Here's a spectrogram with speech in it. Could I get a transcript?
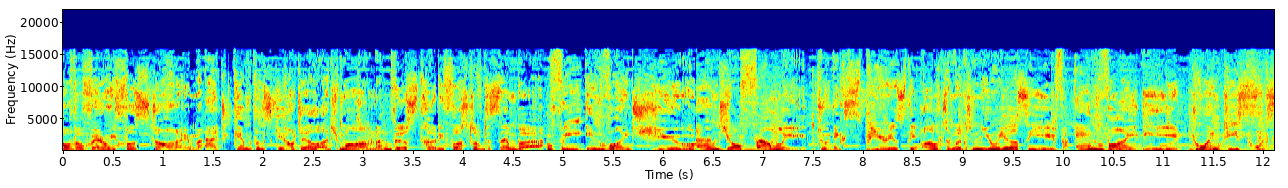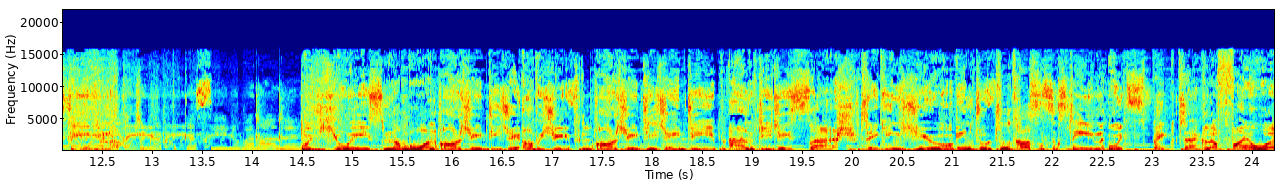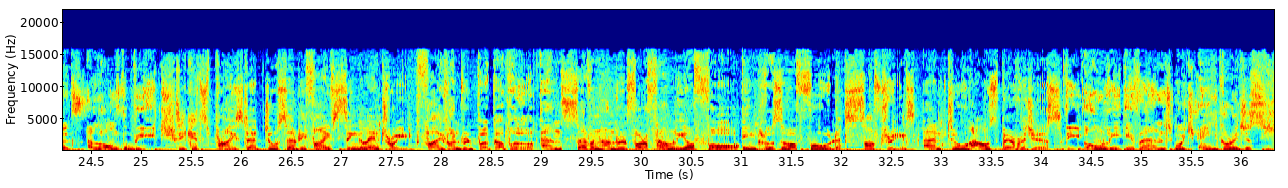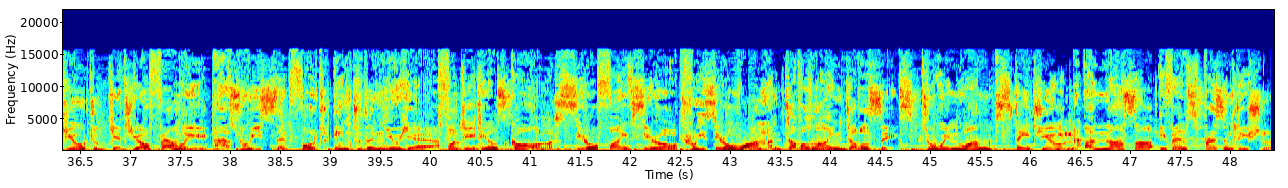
for the very first time at Kempinski Hotel Ajman this 31st of December. We invite you and your family to experience the ultimate New Year's Eve NYE 2016 with UAE's number one RJ DJ Abhijit, RJ DJ Deep, and DJ Sash taking you into 2016 with spectacular fireworks along the beach. Tickets priced at 275 single entry, 500 per couple, and 700 for a family of four, inclusive of food, soft drinks, and two house beverages. The only event which encourages you to get your family as we set foot into the new year. For details, call 050 301 9966 to win one. Stay tuned. A NASA events presentation.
